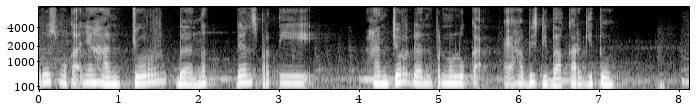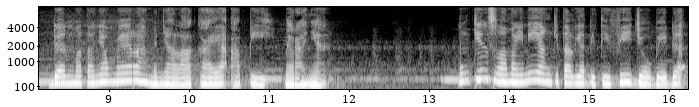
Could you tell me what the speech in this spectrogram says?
terus mukanya hancur banget dan seperti hancur dan penuh luka kayak habis dibakar gitu dan matanya merah menyala kayak api merahnya. Mungkin selama ini yang kita lihat di TV jauh beda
